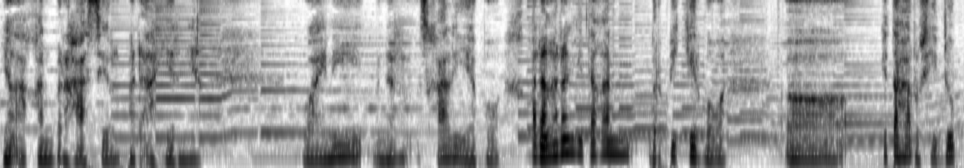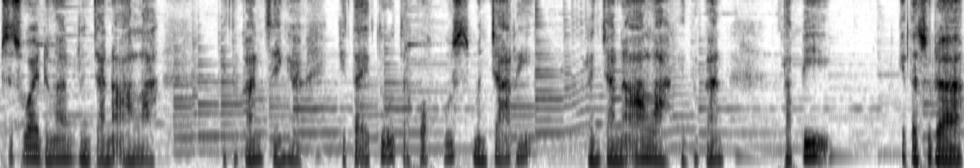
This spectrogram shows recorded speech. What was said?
yang akan berhasil pada akhirnya. Wah ini benar sekali ya bahwa kadang-kadang kita kan berpikir bahwa uh, kita harus hidup sesuai dengan rencana Allah gitu kan sehingga kita itu terfokus mencari rencana Allah gitu kan. Tapi kita sudah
